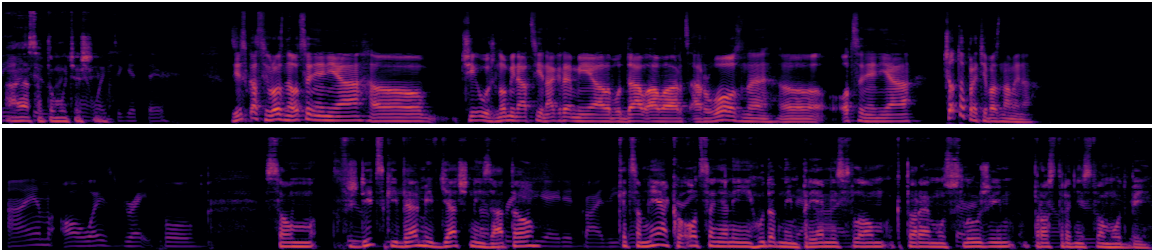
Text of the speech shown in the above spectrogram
A ja sa tomu teším. Získal si rôzne ocenenia, eh, či už nominácie na Grammy alebo DAW Awards a rôzne eh, ocenenia. Čo to pre teba znamená? Som vždycky veľmi vďačný za to, keď som nejako ocenený hudobným priemyslom, ktorému slúžim prostredníctvom hudby.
